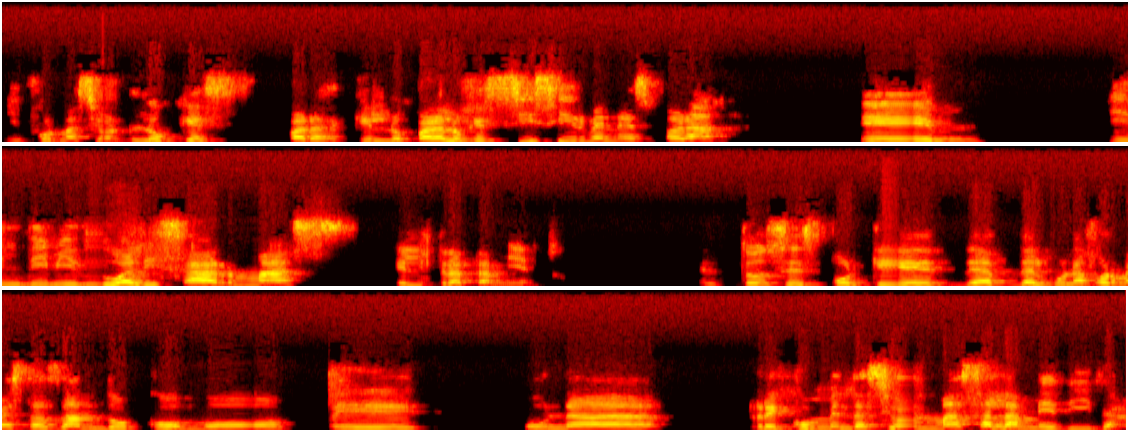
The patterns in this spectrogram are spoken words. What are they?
información? Lo que es, para, que lo, para lo que sí sirven es para em, individualizar más el tratamiento. Entonces, porque de, alguna forma estás dando como eh, una recomendación más a la medida,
